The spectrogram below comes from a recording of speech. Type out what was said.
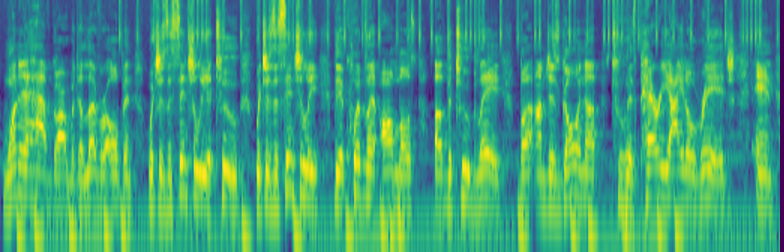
one and a half guard with the lever open, which is essentially a two, which is essentially the equivalent almost of the two blade, but I'm just going up to his parietal ridge and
